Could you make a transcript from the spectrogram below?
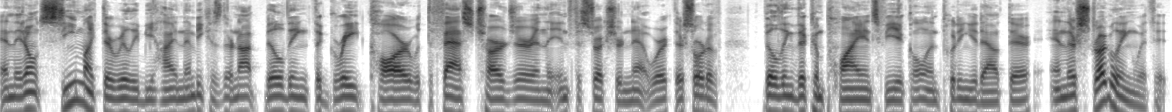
and they don't seem like they're really behind them because they're not building the great car with the fast charger and the infrastructure network. They're sort of building the compliance vehicle and putting it out there, and they're struggling with it.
